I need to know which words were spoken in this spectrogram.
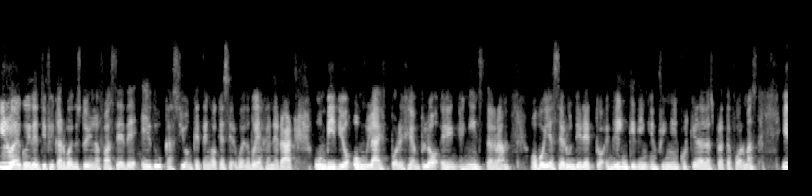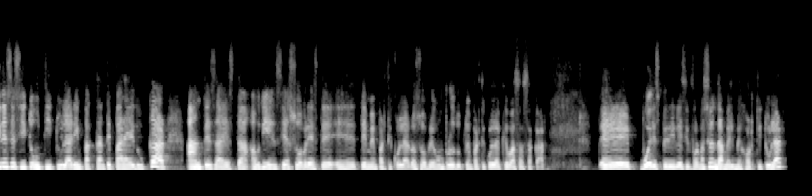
y luego identificar, bueno, estoy en la fase de educación. ¿Qué tengo que hacer? Bueno, voy a generar un vídeo o un live, por ejemplo, en, Instagram o voy a hacer un directo en LinkedIn, en fin, en cualquiera de las plataformas y necesito un titular impactante para educar antes a esta audiencia sobre este eh, tema en particular o sobre un producto en particular que vas a sacar. Eh, puedes pedirles información, dame el mejor titular,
